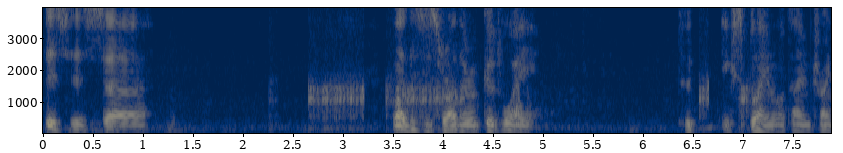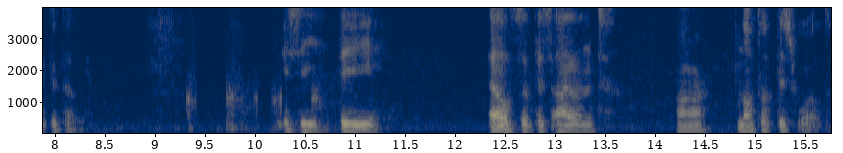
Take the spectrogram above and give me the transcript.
this is, uh, well, this is rather a good way to explain what I'm trying to tell you. You see, the elves of this island are not of this world.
